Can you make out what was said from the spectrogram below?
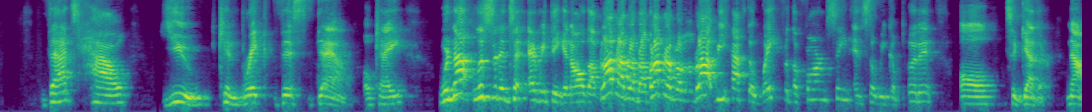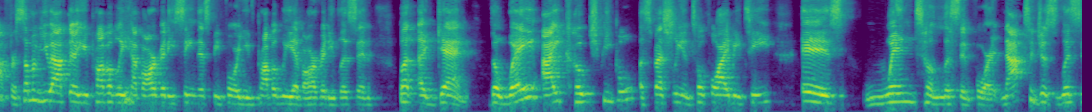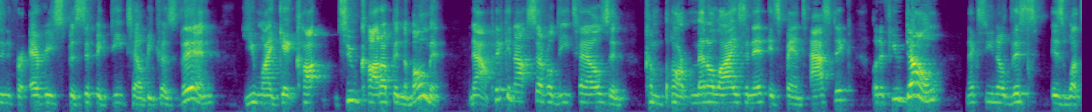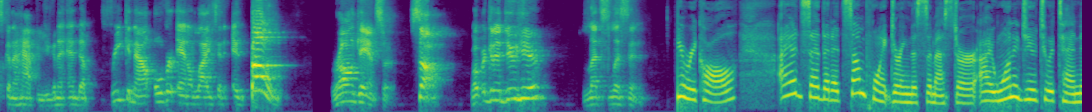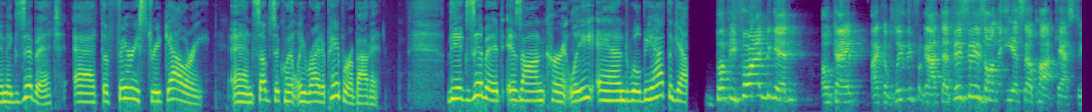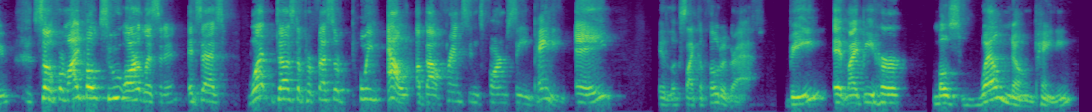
That's how you can break this down, okay? We're not listening to everything and all the blah, blah, blah, blah, blah, blah, blah, blah, blah. We have to wait for the farm scene and so we can put it all together. Now, for some of you out there, you probably have already seen this before. You probably have already listened. But again, the way I coach people, especially in TOEFL IBT, is when to listen for it, not to just listen for every specific detail, because then you might get caught too caught up in the moment. Now, picking out several details and compartmentalizing it is fantastic, but if you don't, next thing you know, this is what's going to happen. You're going to end up freaking out, over analyzing, and boom, wrong answer. So, what we're going to do here, let's listen you recall, I had said that at some point during this semester I wanted you to attend an exhibit at the Ferry Street Gallery and subsequently write a paper about it. The exhibit is on currently and will be at the gallery. But before I begin, okay, I completely forgot that this is on the ESL podcast too. So for my folks who are listening, it says, What does the professor point out about Francen's farm scene painting? A, it looks like a photograph. B, it might be her most well known painting.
